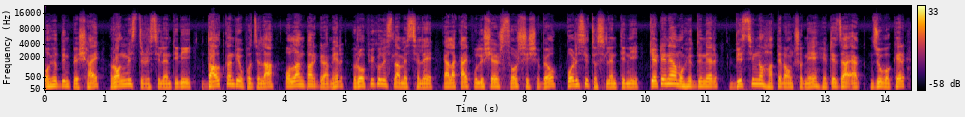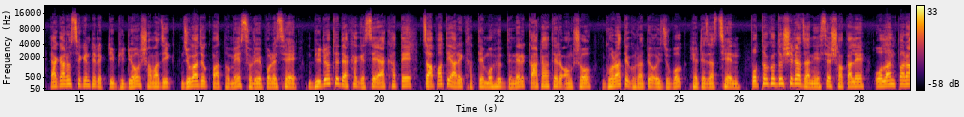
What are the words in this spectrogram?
মহিউদ্দিন পেশায় রংমিস্ত্রি ছিলেন তিনি। দাউদকান্দি উপজেলা ওলানপাড় গ্রামের রফিকুল ইসলামের ছেলে, এলাকায় পুলিশের সোর্স হিসেবেও পরিচিত ছিলেন তিনি। কেটে নেওয়া মহিউদ্দিনের বিচ্ছিন্ন হাতের অংশ নিয়ে হেঁটে যায় এক যুবকের এগারো সেকেন্ডের একটি ভিডিও সামাজিক যোগাযোগ মাধ্যমে ছড়িয়ে পড়েছে। ভিডিওতে দেখা গেছে, এক হাতে চাপাতি, আরেক হাতে মহিউদ্দিনের কাটা হাতের অংশ। ঘোরাতে ঘোরাতে ওই যুবক হেঁটে যাচ্ছেন। প্রত্যক্ষদর্শীরা জানিয়েছে, সকালে ওলানপাড়া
